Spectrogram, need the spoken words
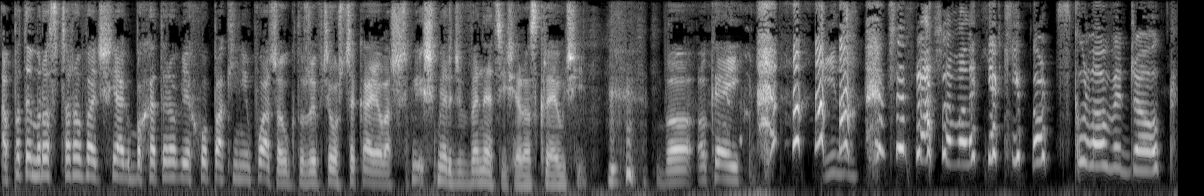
a potem rozczarować się, jak bohaterowie chłopaki nie płaczą, którzy wciąż czekają, aż śmie- śmierć w Wenecji się rozkręci. Bo okej, in, Przepraszam, ale jaki oldschoolowy joke.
